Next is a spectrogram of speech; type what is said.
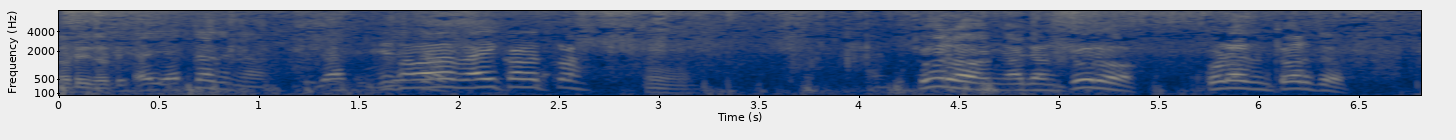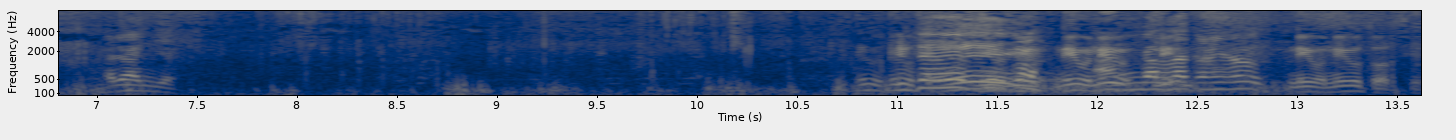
ನೋಡಿ ನೋಡಿ. ಕಾಳು ಕಳತ್ಕೊ ಚೂರು ಅದೊಂದು ಚೂರು. ಕೊಡೋದನ್ನ ತೋರಿಸು. ಅದ ಹಂಗೆ. ನೀವು ನೀವು ನೀವು ನೀವು ತೋರಿಸಿ.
